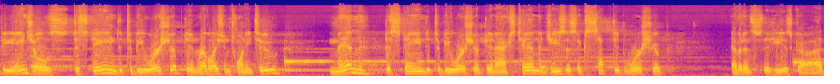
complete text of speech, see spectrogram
the angels disdained to be worshiped in Revelation 22. Men disdained to be worshiped in Acts 10, and Jesus accepted worship, evidence that he is God.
